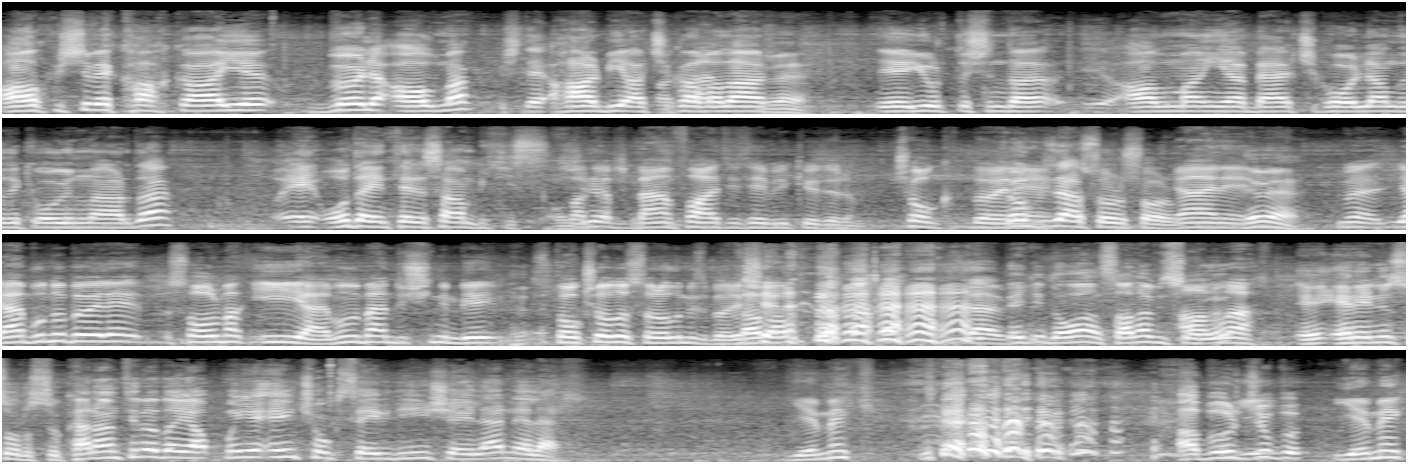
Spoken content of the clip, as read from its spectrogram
alkışı ve kahkahayı böyle almak işte harbi açık Fakat- havalar Evet. e, yurt dışında e, Almanya, Belçika, Hollanda'daki oyunlarda e, o da enteresan bir his. Bak, Şimdi- ben Fatih tebrik ediyorum. Çok böyle. çok güzel soru sormuş. Yani Değil mi? yani bunu böyle sormak iyi yani. Bunu ben düşüneyim. Bir talk show'da soralım biz böyle Tamam. şeyler. Peki Doğan sana bir soru. Allah. E, Eren'in sorusu. Karantinada yapmayı en çok sevdiğin şeyler neler? Yemek. Abur cubur. Yemek.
